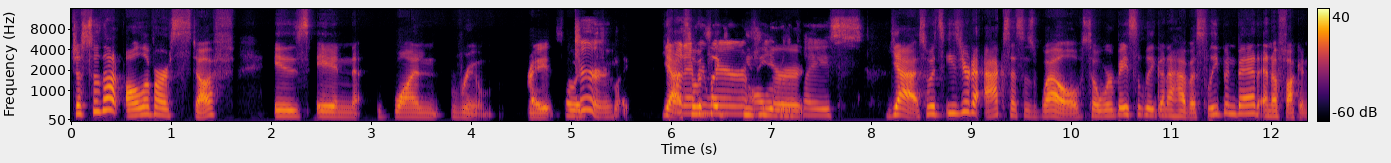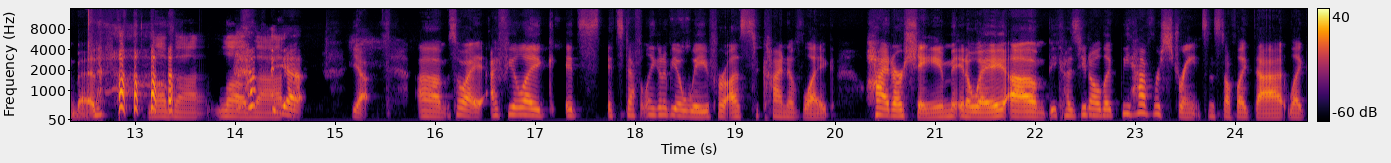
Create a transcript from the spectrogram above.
just so that all of our stuff is in one room right so Sure. it's like yeah Not so it's like everywhere, all over the easier place. yeah so it's easier to access as well so we're basically gonna have a sleep in bed and a fucking bed Love that. Love that. yeah yeah um so i i feel like it's it's definitely going to be a way for us to kind of like hide our shame in a way um because you know like we have restraints and stuff like that like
